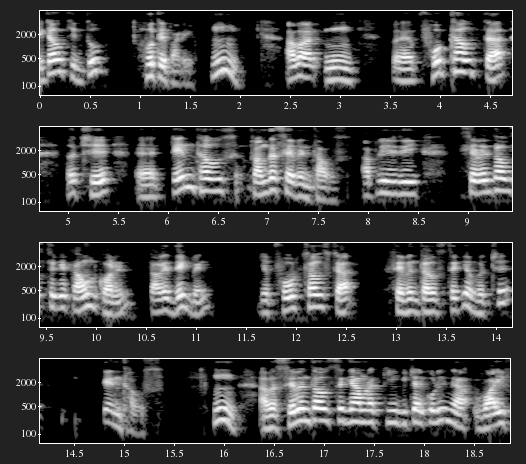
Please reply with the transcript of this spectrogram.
এটাও কিন্তু হতে পারে, হুম? আবার ফোর্থ হাউসটা হচ্ছে tenth house from the seventh house আপনি যদি সেভেন্থ হাউস থেকে কাউন্ট করেন, তাহলে দেখবেন যে ফোর্থ হাউসটা সেভেন্থ হাউস থেকে হচ্ছে টেন্থ হাউস হুম? আবার সেভেন্থ হাউস থেকে আমরা কি বিচার করি না ওয়াইফ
